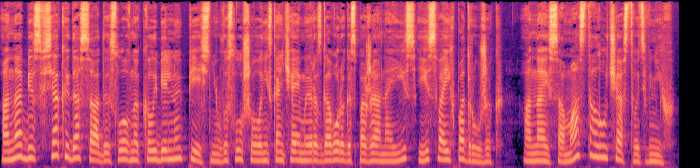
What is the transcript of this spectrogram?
Она без всякой досады, словно колыбельную песню, выслушивала нескончаемые разговоры госпожи Анаис и своих подружек. Она и сама стала участвовать в них –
